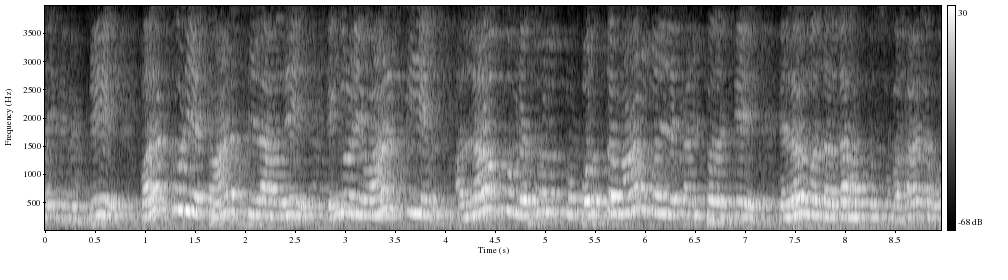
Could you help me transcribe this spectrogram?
செய்துவிட்டு வரக்கூடிய காலத்திலாவது எங்களுடைய வாழ்க்கையை அல்லாவுக்கும் ரசூலுக்கும் பொருத்தமான முறையில் கழிப்பதற்கு எல்லாம் வல்ல அல்லாஹ் சுபஹானஹு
